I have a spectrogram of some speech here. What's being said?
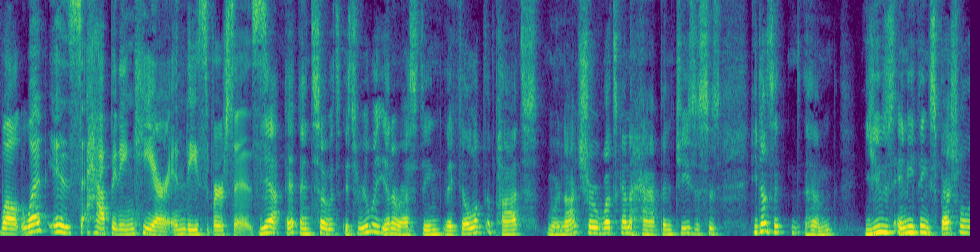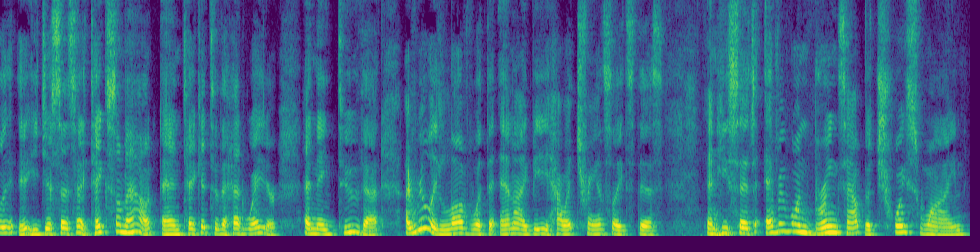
Well, what is happening here in these verses? Yeah, and so it's it's really interesting. They fill up the pots. We're not sure what's going to happen. Jesus is he doesn't um, use anything special. He just says, "Hey, take some out and take it to the head waiter," and they do that. I really love what the NIV how it translates this, and he says, "Everyone brings out the choice wine."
